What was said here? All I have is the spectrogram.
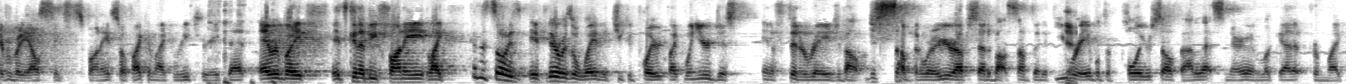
everybody else thinks it's funny. So if I can like recreate that, everybody, it's gonna be funny. Like, because it's always if there was a way that you could pull your like when you're just in a fit of rage about just something where you're upset about something, if you Yeah. were able to pull yourself out of that scenario and look at it from like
